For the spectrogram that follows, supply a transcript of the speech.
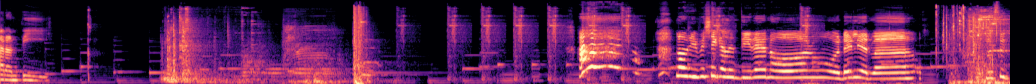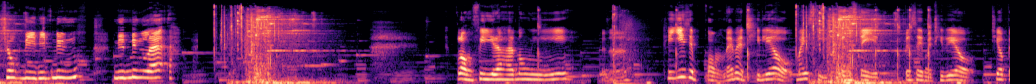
การันตี เรานี้ไม่ใช่การันตีแน่นอนโอ้ได้เหรียญมา รู้สึกโชคดีนิดนึง นิดนึงแหละ กล่องฟรีนะคะตรงนี้เดี๋ยวนะ ที่ 20 กล่องได้แมททีเรียลไม่สีเป็นเศษเป็นเศษแมททีเรียลเที่เอาไป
